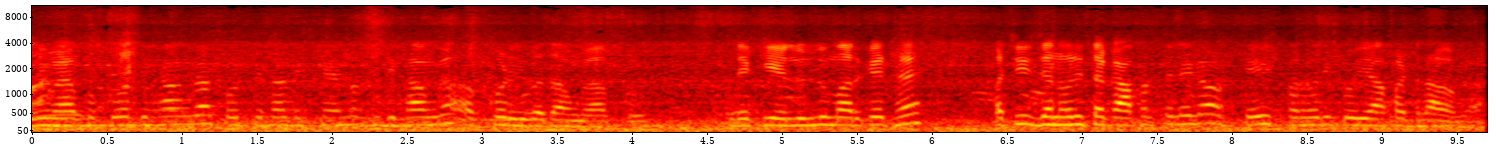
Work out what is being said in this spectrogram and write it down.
अभी मैं आपको कोड दिखाऊँगा, कोड के साथ स्कैनर भी दिखाऊँगा, और कोड भी बताऊँगा आपको। देखिए, लुल्लू मार्केट है। 25 जनवरी तक ऑफ़र चलेगा, और 23 फरवरी को ये ऑफ़र ड्रा होगा।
